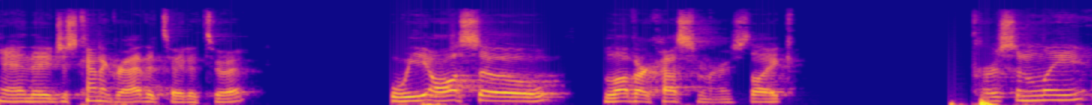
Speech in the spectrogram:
and they just kind of gravitated to it. We also love our customers. Like personally,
